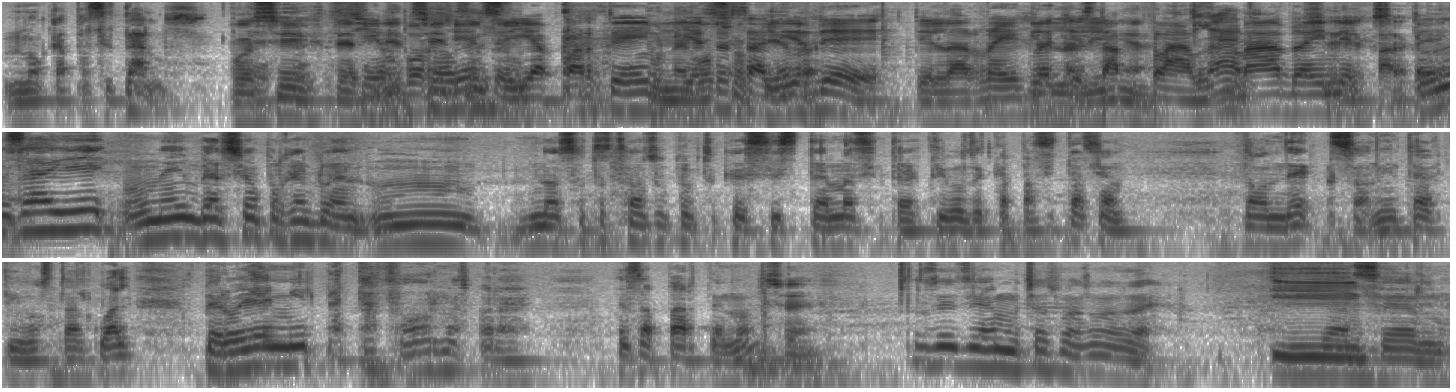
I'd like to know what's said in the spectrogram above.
no capacitarlos. Pues sí, definitivamente. Y aparte empieza a salir de, de, la regla que está plasmada en el papel. Entonces hay una inversión, por ejemplo, en un, nosotros tenemos un producto que es sistemas interactivos de capacitación, donde son interactivos tal cual, pero hoy hay mil plataformas para esa parte, ¿no? Sí. Entonces ya hay muchas formas de, y... hacerlo.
